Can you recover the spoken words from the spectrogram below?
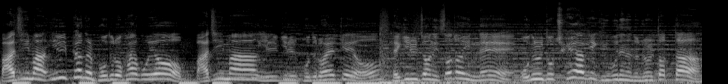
마지막 1편을 보도록 하고요. 마지막 일기를 보도록 할게요. 100일 전이 써져 있네. 오늘도 최악의 기분에 눈을 떴다.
